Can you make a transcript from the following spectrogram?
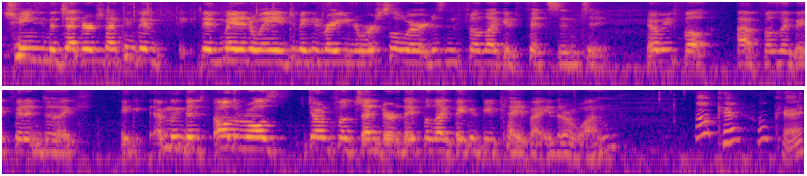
changing the genders, and I think they've they've made it a way to make it very universal, where it doesn't feel like it fits into. Nobody feel uh, feels like they fit into like. like I mean, the, all the roles don't feel gender. They feel like they could be played by either one. Okay, okay.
